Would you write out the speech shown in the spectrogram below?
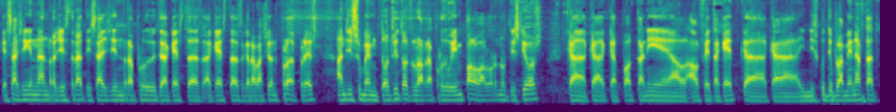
que s'hagin enregistrat i s'hagin reproduït aquestes, aquestes gravacions, però després ens hi sumem tots i tots les reproduïm pel valor noticiós que, que, que pot tenir el, el fet aquest, que, que indiscutiblement ha estat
